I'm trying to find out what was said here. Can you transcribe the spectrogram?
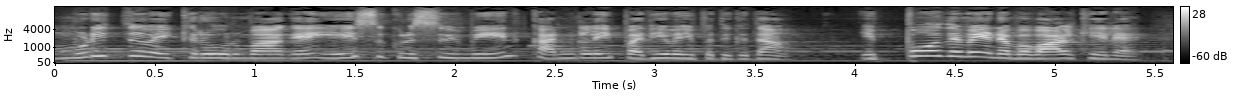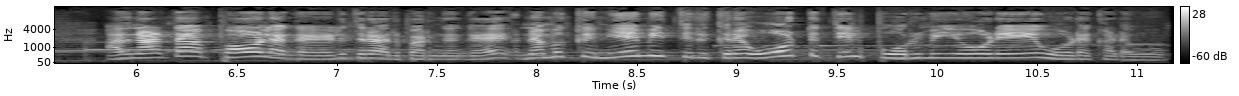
முடித்து வைக்கிறவருமாக இயேசு கிறிஸ்துவின் கண்களை பதிய வைப்பதுக்கு தான் எப்போதுமே நம்ம வாழ்க்கையில அதனால தான் போல் அங்கே எழுதுறாரு பாருங்க நமக்கு நியமித்திருக்கிற ஓட்டத்தில் பொறுமையோடே ஓட கடவோம்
